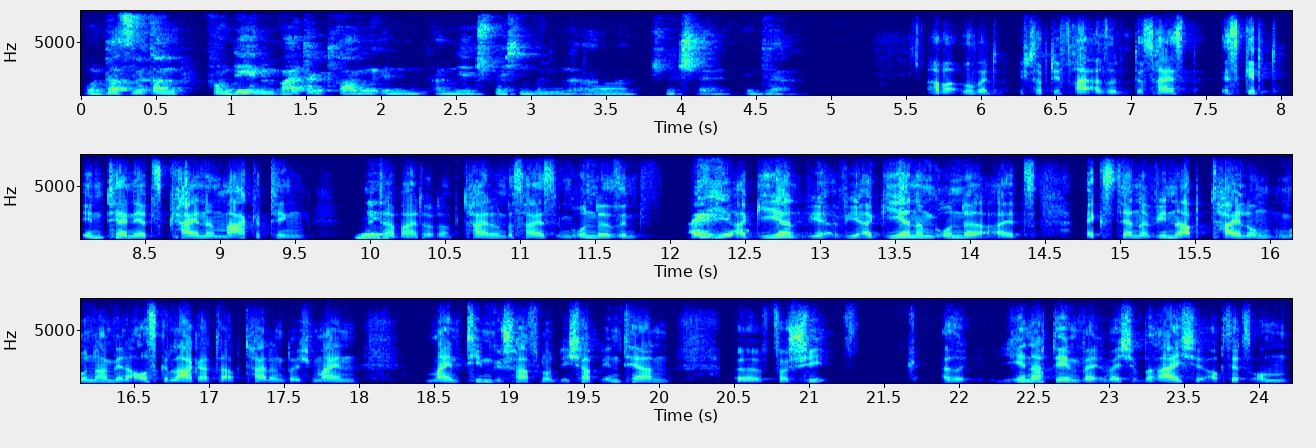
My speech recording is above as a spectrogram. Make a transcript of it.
Und das wird dann von denen weitergetragen in, an die entsprechenden äh, Schnittstellen intern. Aber Moment, ich glaube, die Frage, also das heißt, es gibt intern jetzt keine Marketing-Mitarbeiter nee. oder Abteilung. Das heißt, im Grunde sind wir agieren, wir, wir agieren im Grunde als externer wie eine Abteilung. Im Grunde haben wir eine ausgelagerte Abteilung durch mein, mein Team geschaffen und ich habe intern äh, verschiedene also je nachdem, welche Bereiche, ob es jetzt um,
